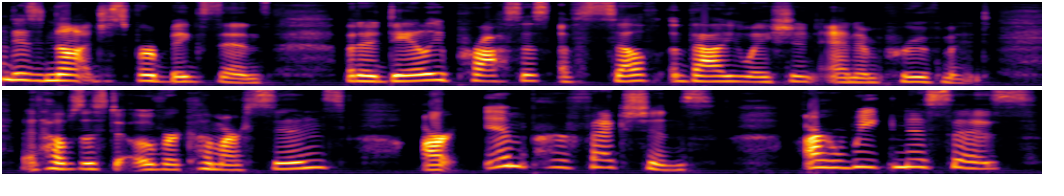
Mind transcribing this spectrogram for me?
It is not just for big sins, but a daily process of self evaluation and improvement that helps us to overcome our sins, our imperfections, our weaknesses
